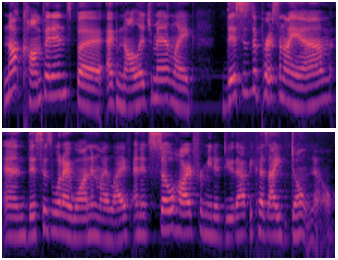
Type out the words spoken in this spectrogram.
not confidence but acknowledgement like this is the person I am and this is what I want in my life. And it's so hard for me to do that because I don't know.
